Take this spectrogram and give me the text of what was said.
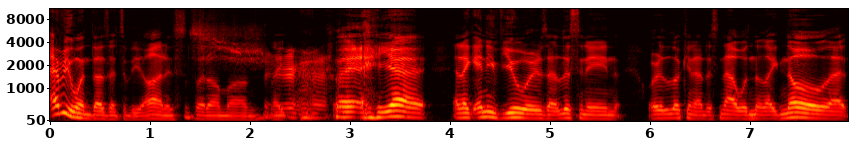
everyone does that to be honest. But um, um like yeah, and like any viewers that are listening or looking at us now would know, like know that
